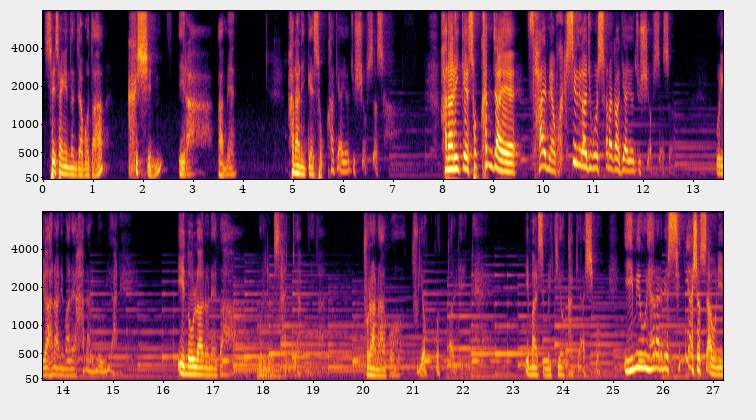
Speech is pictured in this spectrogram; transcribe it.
세상에 있는 자보다 크심이라. 아멘. 하나님께 속하게 하여 주시옵소서. 하나님께 속한 자의 삶의 확신을 가지고 살아가게 하여 주시옵소서. 우리가 하나님 안에 하나님이 우리 안에 이 놀라운 은혜가 우리를 살게 합니다. 불안하고 두렵고 떨릴 때 이 말씀을 기억하게 하시고 이미 우리 하나님의 승리하셨사오니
